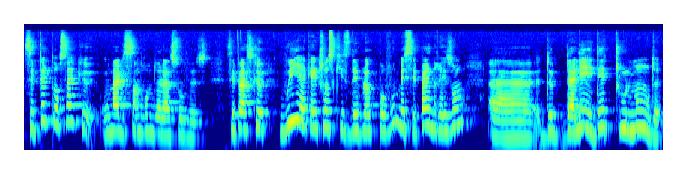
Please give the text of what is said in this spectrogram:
c'est peut-être pour ça qu'on a le syndrome de la sauveuse. C'est parce que oui, il y a quelque chose qui se débloque pour vous, mais ce n'est pas une raison euh, d'aller aider tout le monde.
